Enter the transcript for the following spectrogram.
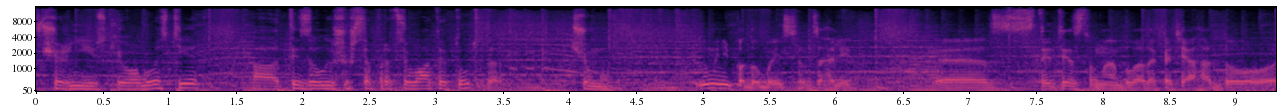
в Чернігівській області, а ти залишишся працювати тут? Так. Чому? Ну, мені подобається взагалі. Е, З дитинства в мене була така тяга до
